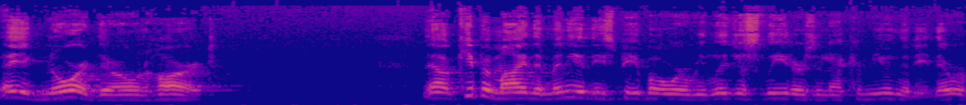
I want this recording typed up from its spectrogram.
they ignored their own heart. Now, keep in mind that many of these people were religious leaders in that community. They were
